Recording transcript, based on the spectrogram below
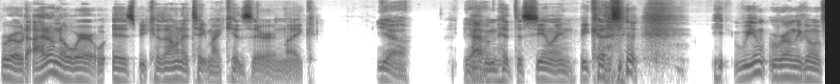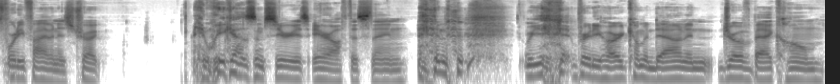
road. I don't know where it is because I want to take my kids there and like Yeah. Yeah. have them hit the ceiling because he, we were only going 45 in his truck. And we got some serious air off this thing. And we hit pretty hard coming down and drove back home.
